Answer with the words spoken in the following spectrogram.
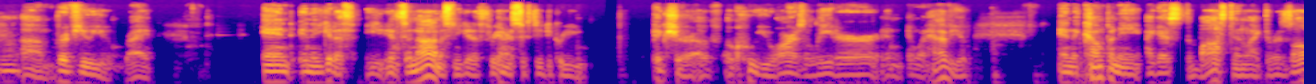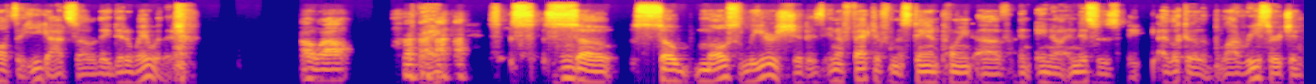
Mm. um, review you right and and then you get a it's anonymous and you get a 360 degree picture of, of who you are as a leader and, and what have you and the company i guess the boston like the results that he got so they did away with it Oh, well Right. So so most leadership is ineffective from the standpoint of and, you know and this is i looked at a lot of research and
